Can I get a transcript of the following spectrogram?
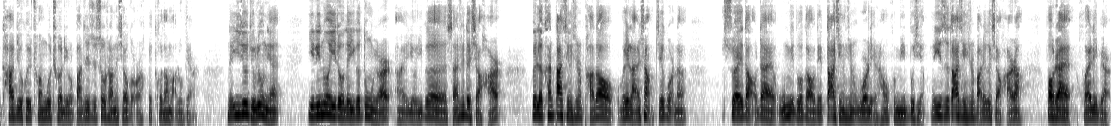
他就会穿过车流，把这只受伤的小狗啊给拖到马路边儿。那一九九六年，伊利诺伊州的一个动物园啊，有一个三岁的小孩儿，为了看大猩猩爬到围栏上，结果呢，摔倒在五米多高的大猩猩窝里，然后昏迷不醒。那一只大猩猩把这个小孩啊抱在怀里边，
